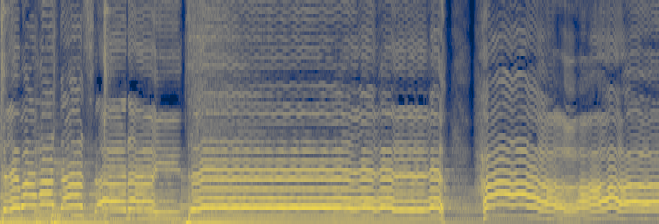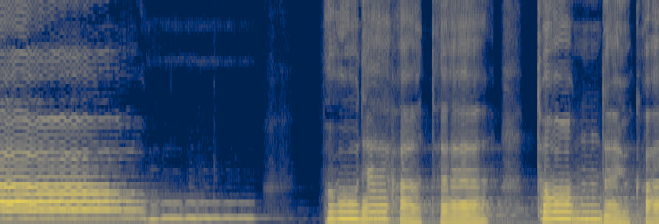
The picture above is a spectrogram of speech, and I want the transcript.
手は離さないで。 같아 던데 가세대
